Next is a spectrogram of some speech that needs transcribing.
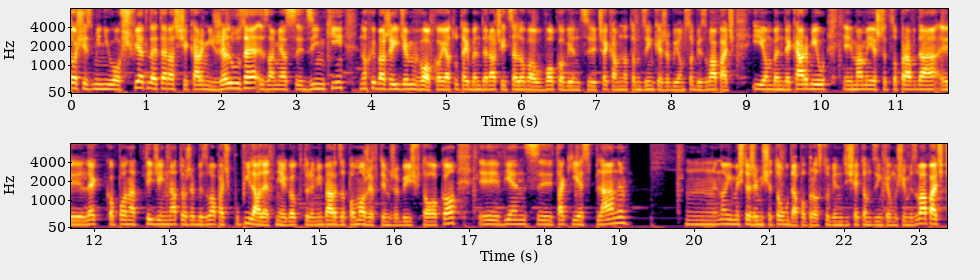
To się zmieniło w świetle, teraz się karmi żeluzę zamiast dzinki, no chyba, że idziemy w oko. Ja tutaj będę raczej celował w oko, więc czekam na tą dzynkę, żeby ją sobie złapać i ją będę karmił. Mamy jeszcze co prawda lekko ponad tydzień na to, żeby złapać pupila letniego, który mi bardzo pomoże w tym, żeby iść w to oko, y, więc y, taki jest plan. Hmm, no i myślę, że mi się to uda po prostu, więc dzisiaj tą dzynkę musimy złapać.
